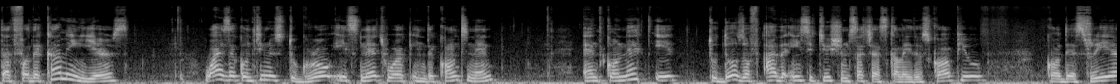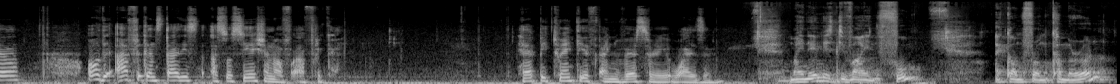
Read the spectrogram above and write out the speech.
that for the coming years, WISER continues to grow its network in the continent and connect it to those of other institutions such as Kaleidoscopio, CODESRIA, or the African Studies Association of Africa. Happy 20th anniversary, WISER. My name is Divine Fuh. I come from Cameroon.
